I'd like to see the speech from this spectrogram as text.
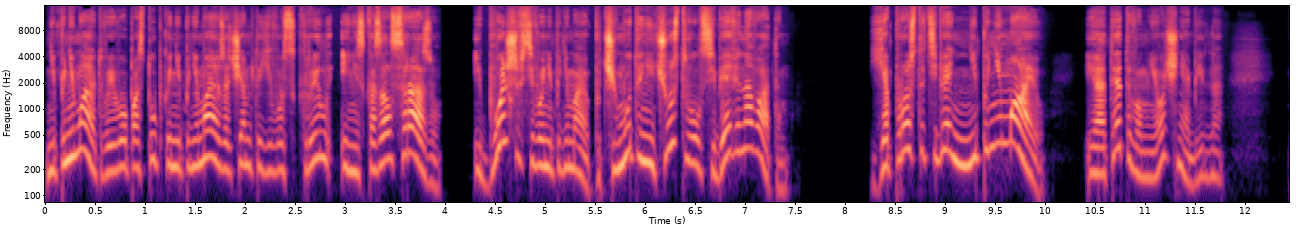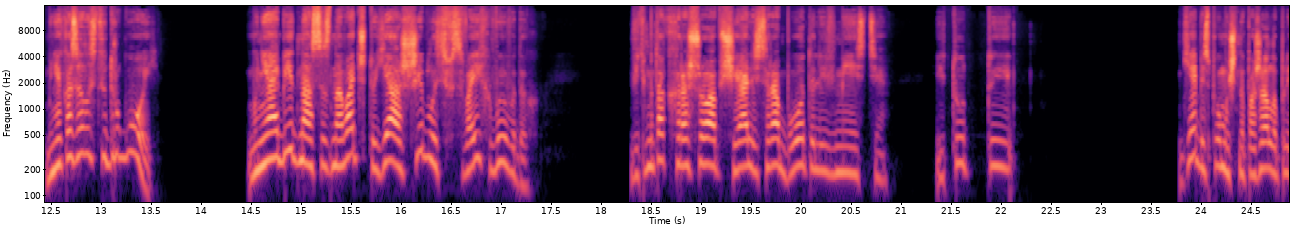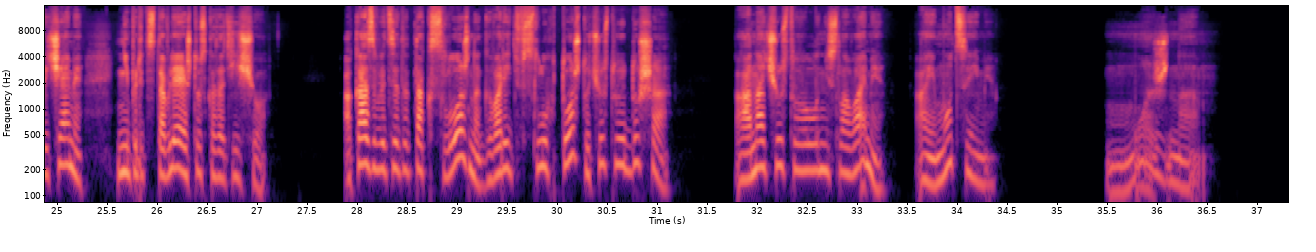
Не понимаю твоего поступка, не понимаю, зачем ты его скрыл и не сказал сразу. И больше всего не понимаю, почему ты не чувствовал себя виноватым. Я просто тебя не понимаю, и от этого мне очень обидно. Мне казалось, ты другой. Мне обидно осознавать, что я ошиблась в своих выводах. Ведь мы так хорошо общались, работали вместе. И тут ты Я беспомощно пожала плечами, не представляя, что сказать еще. Оказывается, это так сложно говорить вслух то, что чувствует душа. А она чувствовала не словами, а эмоциями. Можно,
